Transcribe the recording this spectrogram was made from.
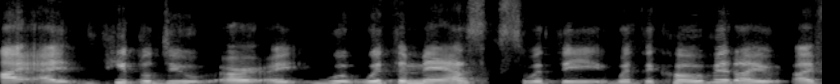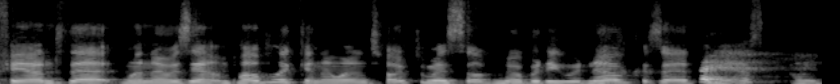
I, I people do are I, w- with the masks with the with the COVID. I I found that when I was out in public and I want to talk to myself, nobody would know because I had the mask on.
